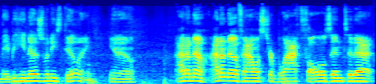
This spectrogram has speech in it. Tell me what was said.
maybe he knows what he's doing. You know, I don't know. I don't know if Aleister Black falls into that.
